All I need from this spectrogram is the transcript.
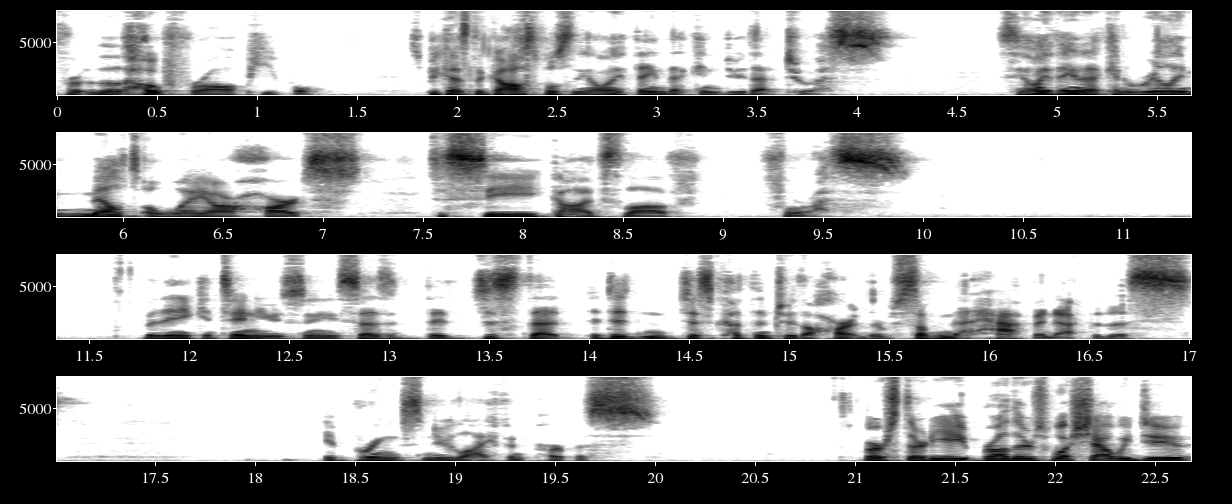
for the hope for all people. It's because the gospel is the only thing that can do that to us. It's the only thing that can really melt away our hearts to see God's love for us. But then he continues and he says that just that it didn't just cut them to the heart. There was something that happened after this. It brings new life and purpose. Verse 38, brothers, what shall we do?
